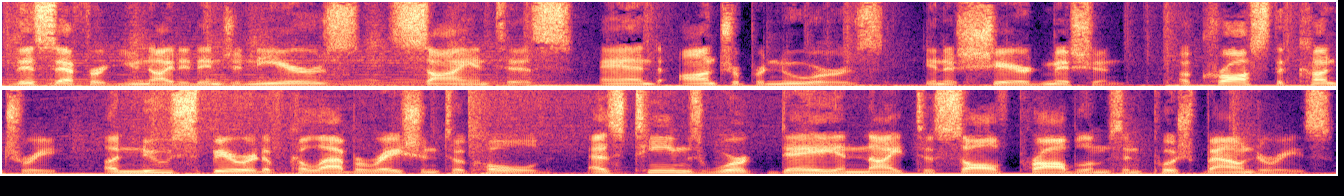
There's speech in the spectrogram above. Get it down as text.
This effort united engineers, scientists, and entrepreneurs in a shared mission. Across the country, a new spirit of collaboration took hold, as teams worked day and night to solve problems and push boundaries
